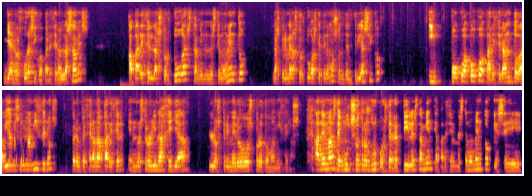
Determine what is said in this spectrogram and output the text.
ya en el Jurásico, aparecerán las aves. Aparecen las tortugas también en este momento. Las primeras tortugas que tenemos son del Triásico y poco a poco aparecerán, todavía no son mamíferos, pero empezarán a aparecer en nuestro linaje ya los primeros protomamíferos. Además de muchos otros grupos de reptiles también que aparecen en este momento, que se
